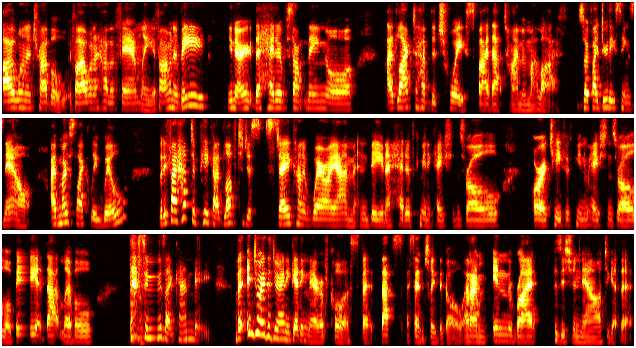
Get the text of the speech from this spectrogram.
I want to travel, if I want to have a family, if I want to be, you know, the head of something or I'd like to have the choice by that time in my life. So if I do these things now, I most likely will. But if I had to pick, I'd love to just stay kind of where I am and be in a head of communications role or a chief of communications role or be at that level as soon as I can be. But enjoy the journey getting there, of course. But that's essentially the goal. And I'm in the right position now to get there.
